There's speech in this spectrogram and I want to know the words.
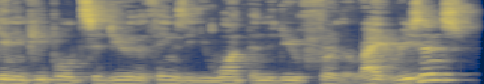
getting people to do the things that you want them to do for the right reasons,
